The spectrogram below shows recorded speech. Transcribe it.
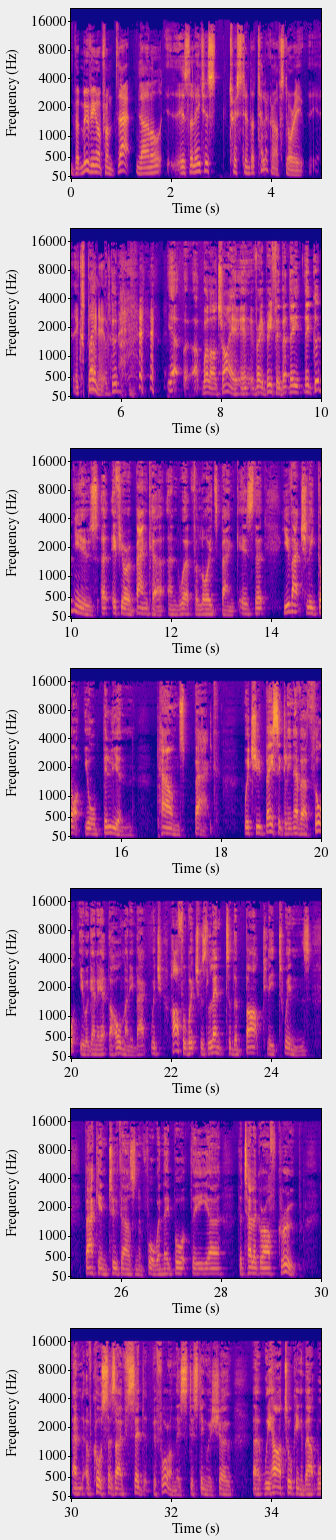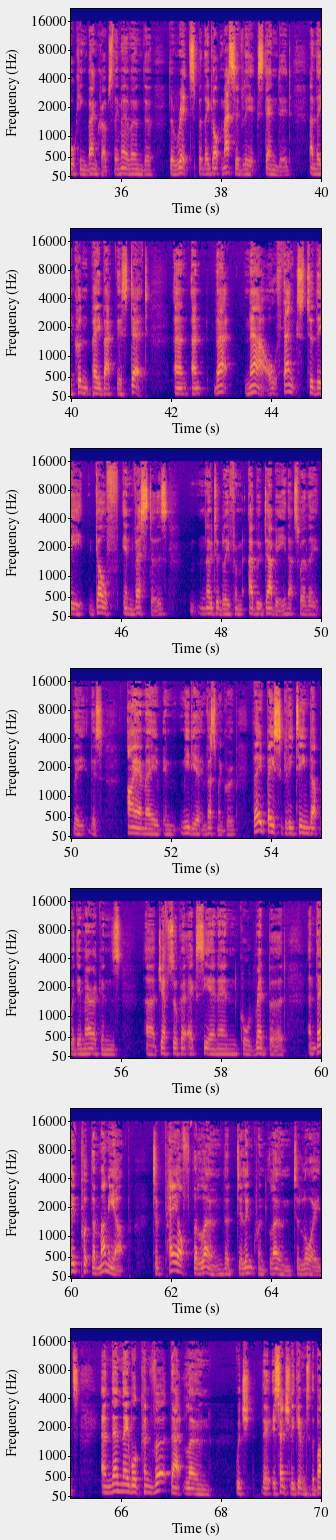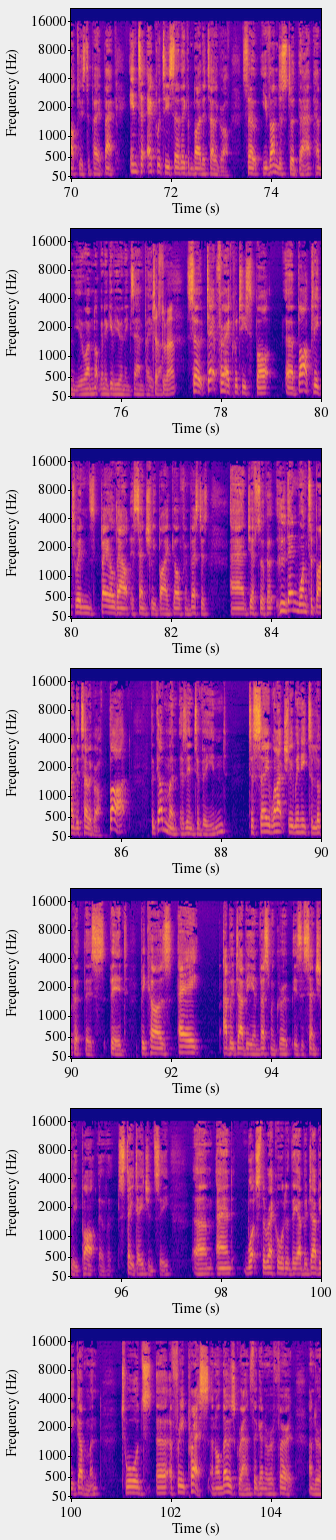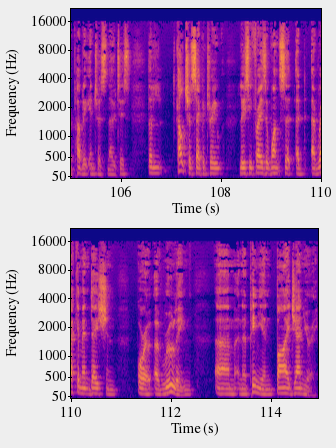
But moving on from that, Lionel, is the latest twist in the Telegraph story. Explain well, it. Good, yeah, uh, well, I'll try uh, very briefly. But the, the good news, uh, if you're a banker and work for Lloyd's Bank, is that you've actually got your billion pounds back, which you basically never thought you were going to get the whole money back, which half of which was lent to the Barclay twins back in 2004 when they bought the uh, the Telegraph Group. And of course, as I've said before on this distinguished show, uh, we are talking about walking bankrupts. They may have owned the, the Ritz, but they got massively extended and they couldn't pay back this debt. And, and that now, thanks to the Gulf investors, notably from Abu Dhabi, that's where they, they this IMA in Media Investment Group, they've basically teamed up with the Americans, uh, Jeff Zucker, ex CNN, called Redbird, and they've put the money up to pay off the loan, the delinquent loan to Lloyd's, and then they will convert that loan, which they're essentially given to the Barclays to pay it back, into equity so they can buy the Telegraph. So you've understood that, haven't you? I'm not going to give you an exam paper. Just about. So debt for equity spot, uh, Barclay twins bailed out essentially by Gulf investors and Jeff Zucker, who then want to buy the Telegraph. But the government has intervened to say, well, actually, we need to look at this bid because A, Abu Dhabi Investment Group is essentially part of a state agency. Um, and what's the record of the Abu Dhabi government towards uh, a free press? And on those grounds, they're going to refer it under a public interest notice. The Culture Secretary, Lucy Frazer, wants a, a, a recommendation or a, a ruling, um, an opinion by January.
